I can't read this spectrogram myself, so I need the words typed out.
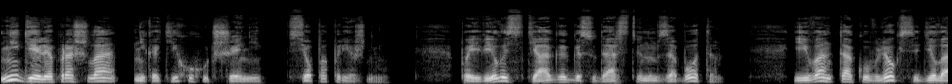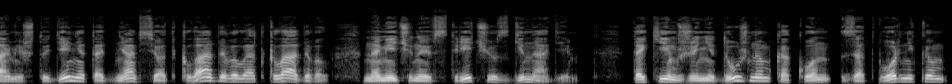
Неделя прошла, никаких ухудшений, все по-прежнему. Появилась тяга к государственным заботам, и Иван так увлекся делами, что день ото дня все откладывал и откладывал намеченную встречу с Геннадием, таким же недужным, как он, затворником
